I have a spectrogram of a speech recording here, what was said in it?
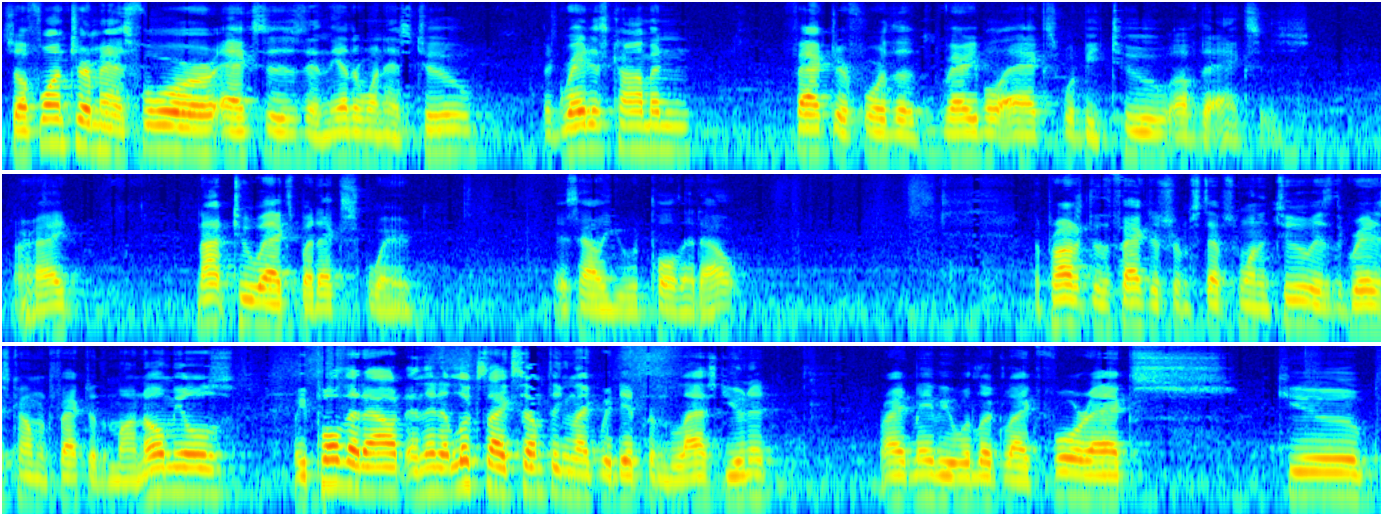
So if one term has four x's and the other one has two, the greatest common factor for the variable x would be two of the x's. All right? Not 2x, but x squared is how you would pull that out. The product of the factors from steps 1 and 2 is the greatest common factor of the monomials. We pull that out, and then it looks like something like we did from the last unit, right? Maybe it would look like 4x cubed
